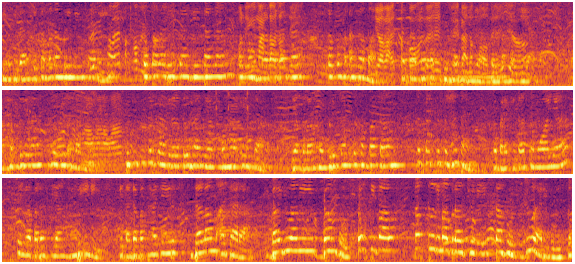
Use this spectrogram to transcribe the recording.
Pimpinan Kecamatan Belimbing Sari, Kepala Desa Gintangan, tokoh masyarakat, tokoh agama, serta Bapak yang berbahagia. Alhamdulillah, Alhamdulillah. Puji syukur kehadirat Tuhan yang Maha Esa yang telah memberikan kesempatan serta kesehatan kepada kita semuanya sehingga pada siang hari ini kita dapat hadir dalam acara Banyuwangi Bambu Festival Sabtu 15 Juni tahun 2019.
